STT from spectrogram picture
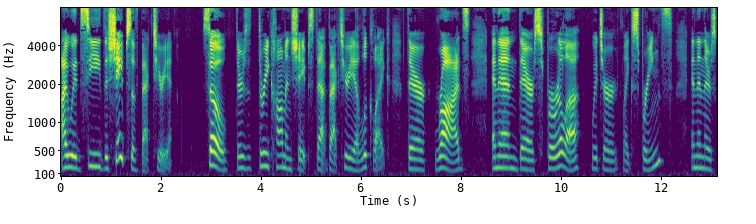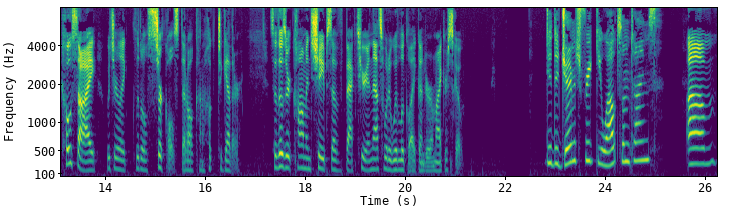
I would see the shapes of bacteria. So there's three common shapes that bacteria look like. They're rods, and then they're spirilla, which are like springs and then there's cocci, which are like little circles that all kind of hook together. So those are common shapes of bacteria, and that's what it would look like under a microscope. Do the germs freak you out sometimes? Um,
